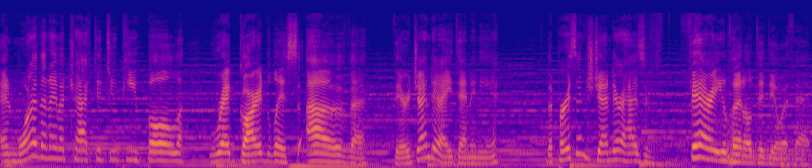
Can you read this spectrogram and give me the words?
and more than I'm attracted to people regardless of their gender identity. The person's gender has very little to do with it.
